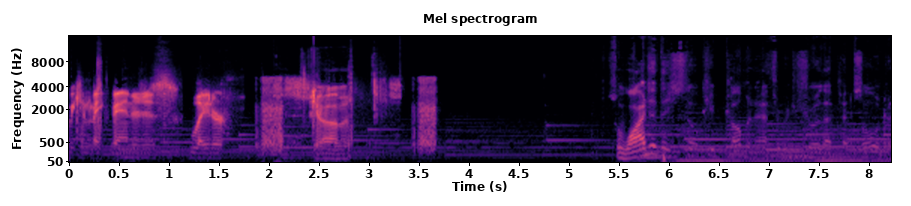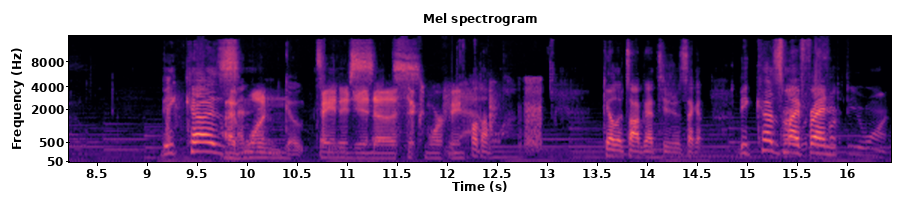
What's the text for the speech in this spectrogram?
We can make bandages later. Got it. So why did they still keep coming after we destroyed that pet solar panel? Because. I have one goat bandage and uh, six. six morphine. Hold on. Killer talk that to you in a second. Because, Alright, my what the friend, fuck do you want?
